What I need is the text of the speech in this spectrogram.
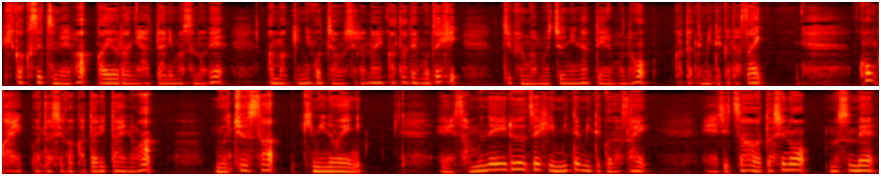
企画説明は概要欄に貼ってありますので甘木ニコちゃんを知らない方でもぜひ自分が夢中になっているものを語ってみてください。今回私が語りたいのは夢中さ君の絵に、えー、サムネイルぜひ見てみてください、えー、実は私の娘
